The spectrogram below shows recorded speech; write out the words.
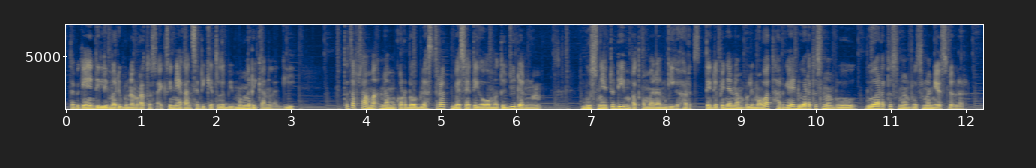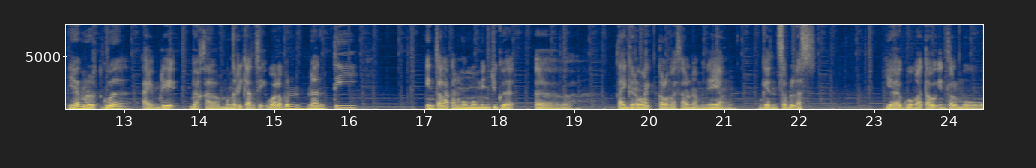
Tapi kayaknya di 5600X ini akan sedikit lebih mengerikan lagi. Tetap sama 6 core 12 thread, base 3,7 dan boostnya itu di 4,6 GHz. TDP-nya 65 watt, harganya 290 299 US dollar. Ya menurut gue AMD bakal mengerikan sih, walaupun nanti Intel akan ngumumin juga uh, Tiger Lake kalau nggak salah namanya yang Gen 11 ya gue nggak tahu Intel mau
